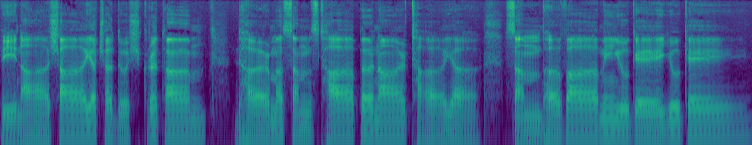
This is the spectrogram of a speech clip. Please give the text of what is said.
vinashaya cha dushkritam, dharma samsthapanartaya, sambhavami yuge yuge.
